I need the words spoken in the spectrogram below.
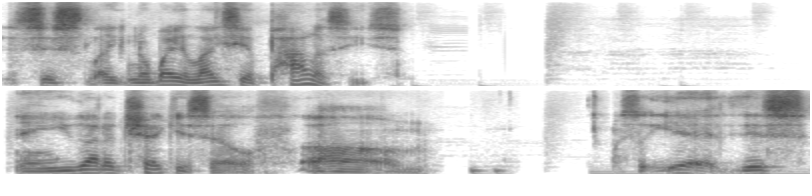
It's just like nobody likes your policies and you got to check yourself. Um, so yeah, this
